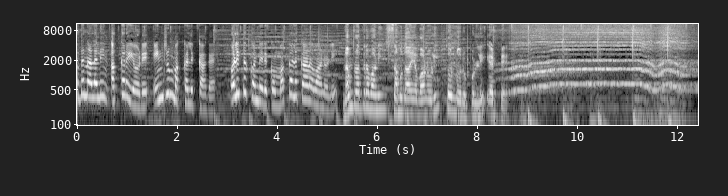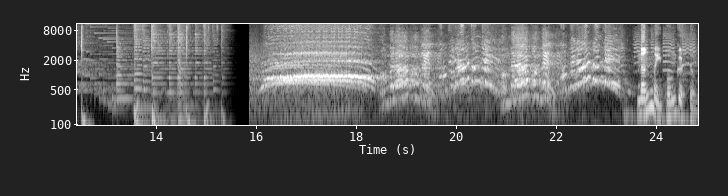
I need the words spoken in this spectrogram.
பொது நலனின் அக்கறையோடு என்றும் மக்களுக்காக ஒழித்துக் கொண்டிருக்கும் மக்களுக்கான வானொலி. நம் ரத்னவாணி சமுதாய வானொலி தொண்ணூறு புள்ளி எட்டு. நன்மை பொங்கட்டும்.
